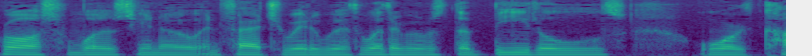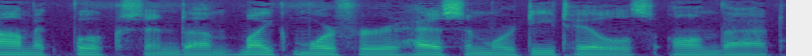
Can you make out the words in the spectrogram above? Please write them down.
Ross was, you know, infatuated with, whether it was the Beatles or comic books, and um, Mike Morford has some more details on that.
